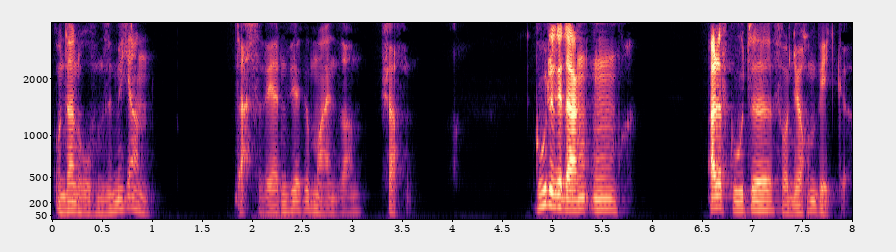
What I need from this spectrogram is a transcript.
Und dann rufen Sie mich an. Das werden wir gemeinsam schaffen. Gute Gedanken, alles Gute von Jochen Bethke.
